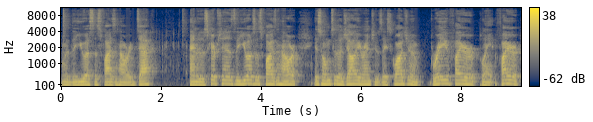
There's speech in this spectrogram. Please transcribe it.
the USS Flysenhower deck. And the description is the USS Flysenhower is home to the Jolly Wrenches a squadron of brave fire plane fire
